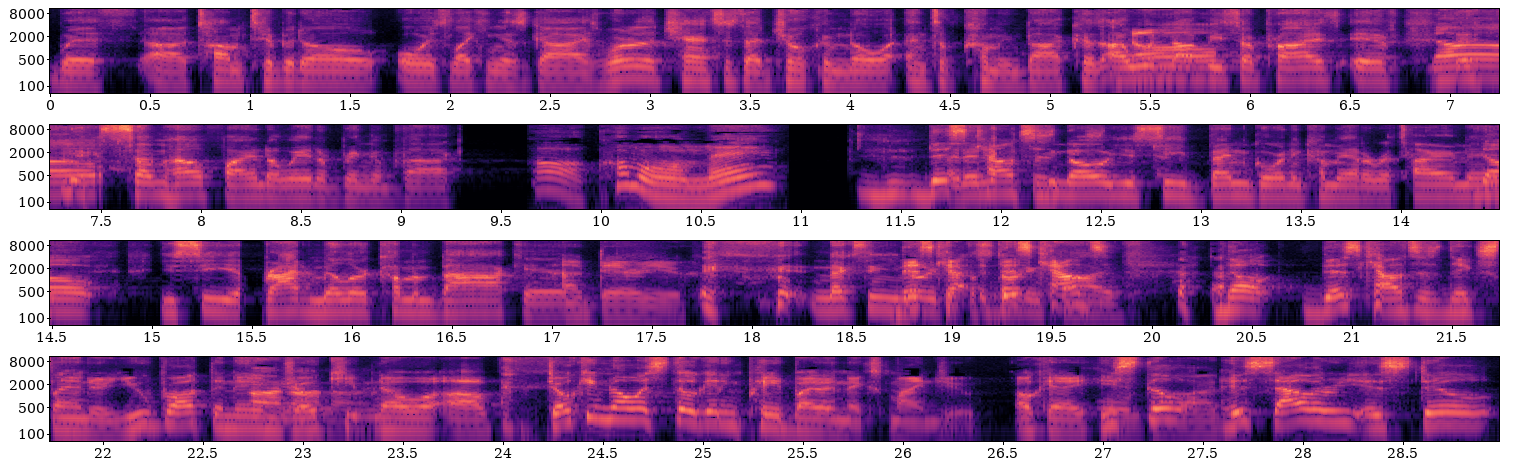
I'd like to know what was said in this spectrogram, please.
with uh, Tom Thibodeau always liking his guys, what are the chances that Joakim Noah ends up coming back? Because I no. would not be surprised if no. they somehow find a way to bring him back. Oh, come on, man. This counts as you know. You see Ben Gordon coming out of retirement. No, you see uh, Brad Miller coming back, and how dare you? next thing you know, this, ca- this counts. no, this counts as Knick slander. You brought the name oh, no, Joakim no. Noah up. Joakim Noah is still getting paid by the Knicks, mind you. Okay, he's oh, still God. his salary is still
